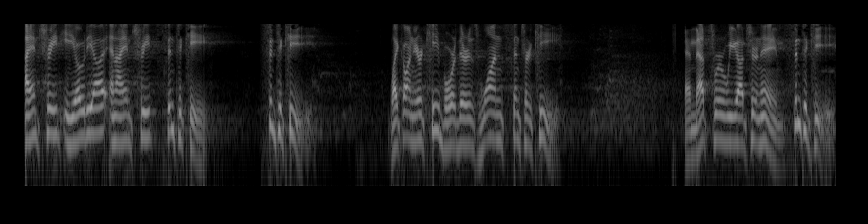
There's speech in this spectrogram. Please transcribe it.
I entreat Euodia and I entreat Syntyche. Syntyche. Like on your keyboard, there is one center key. And that's where we got your name, Syntyche.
